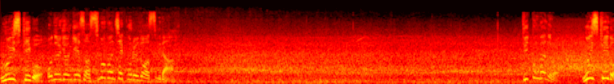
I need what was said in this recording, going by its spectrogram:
루이스 피고 오늘 경기에서 20번째 골을 넣었습니다. 뒷공간으로 루이스 피고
